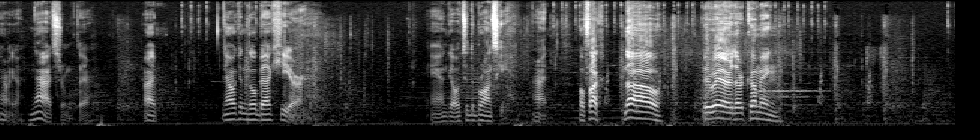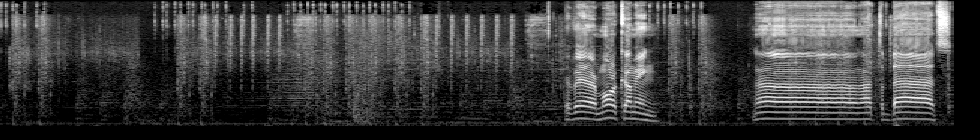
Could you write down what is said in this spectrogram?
There we go. Now it's room clear. Alright. Now we can go back here. And go to the Bronski. Alright. Oh fuck! No! Beware, they're coming! Beware, more coming! No, not the bats!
